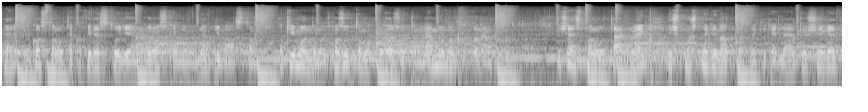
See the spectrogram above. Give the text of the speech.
mert ők azt tanulták a Fidesz, hogy ilyenkor azt kell mondani, nem hibáztam. Ha kimondom, hogy hazudtam, akkor hazudtam, ha nem mondom, akkor nem hazudtam. És ezt tanulták meg, és most megint adtak nekik egy lehetőséget,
